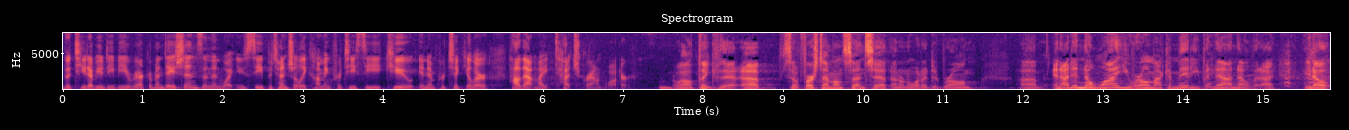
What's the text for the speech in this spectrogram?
the TWDB recommendations and then what you see potentially coming for TCEQ, and in particular, how that might touch groundwater. Well, thank you for that. Uh, so, first time on Sunset, I don't know what I did wrong. Um, and I didn't know why you were on my committee, but now I know. But I, you know,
